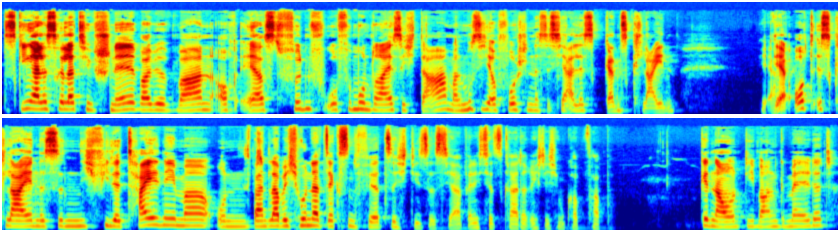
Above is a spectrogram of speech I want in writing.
Das ging alles relativ schnell, weil wir waren auch erst 5.35 Uhr da. Man muss sich auch vorstellen, das ist ja alles ganz klein. Ja. Der Ort ist klein, es sind nicht viele Teilnehmer und. Es waren, glaube ich, 146 dieses Jahr, wenn ich es jetzt gerade richtig im Kopf habe. Genau, die waren gemeldet.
